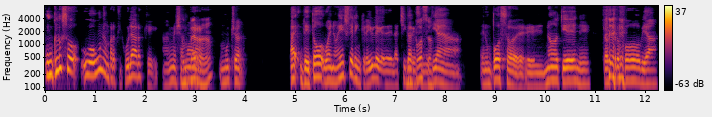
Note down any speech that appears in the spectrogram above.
incluso hubo uno en particular que a mí me llamó Un perro, ¿no? mucho. Ah, de todo, bueno, ese era increíble de la chica que se metía en un pozo, eh, eh, no tiene claustrofobia,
